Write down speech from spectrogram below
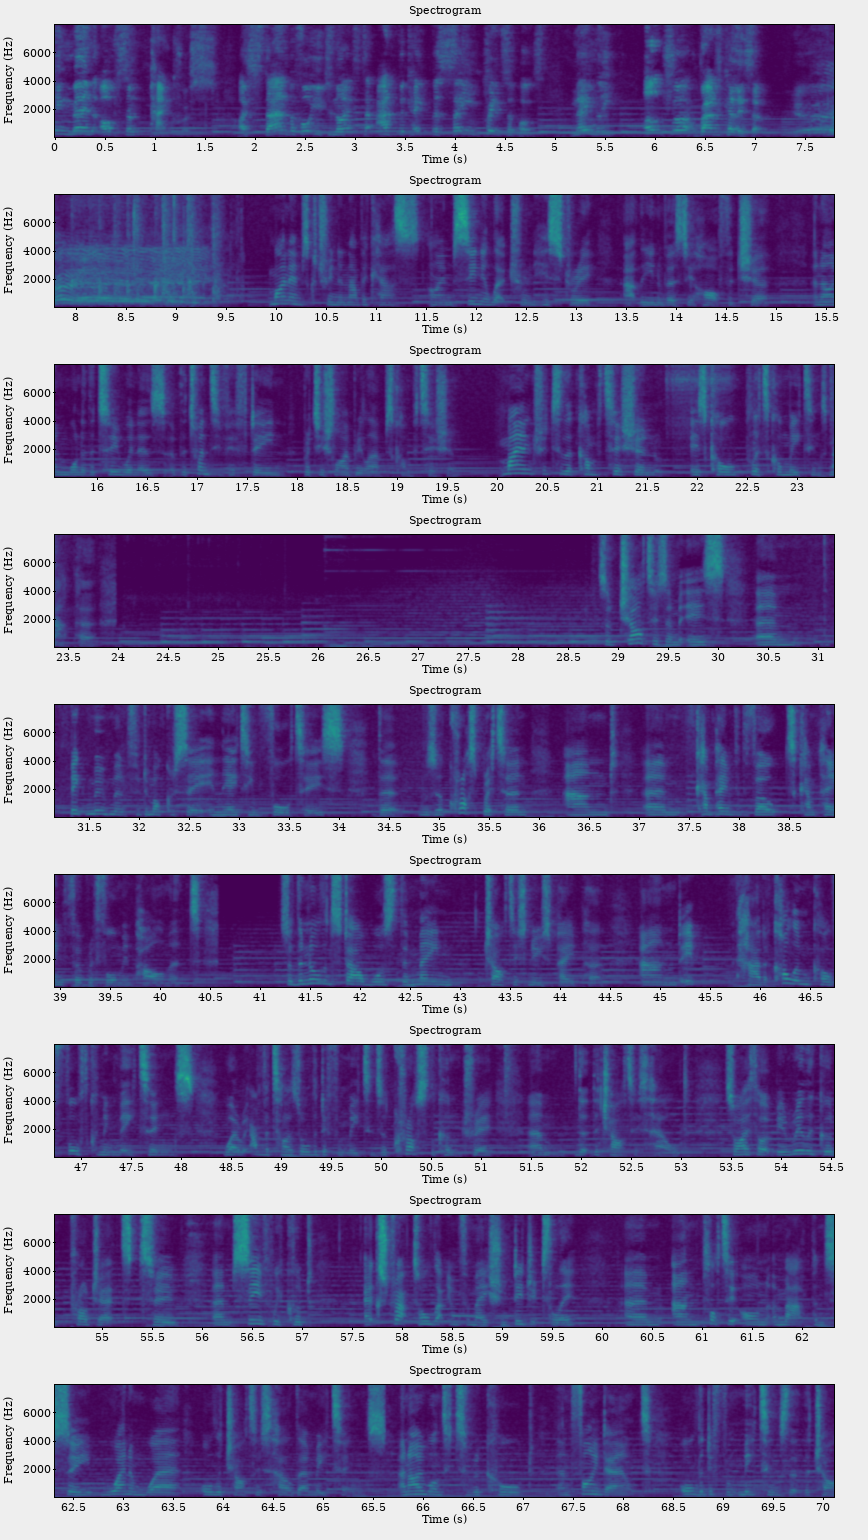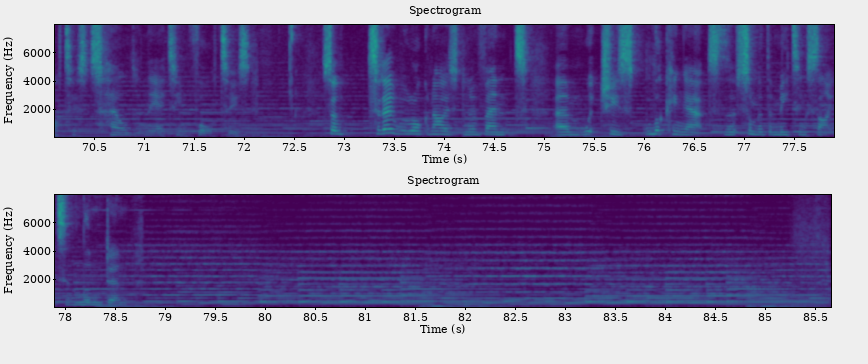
working men of St Pancras, I stand before you tonight to advocate the same principles, namely ultra-radicalism. My name's Katrina Navickas. I'm Senior Lecturer in History at the University of Hertfordshire and I'm one of the two winners of the 2015 British Library Labs competition. My entry to the competition is called Political Meetings Mapper. So Chartism is um, the big movement for democracy in the 1840s that was across Britain and um, campaigned for the vote, campaigned for reform in Parliament. So the Northern Star was the main Chartist newspaper and it had a column called Forthcoming Meetings where it advertised all the different meetings across the country um, that the Chartists held. So I thought it'd be a really good project to um, see if we could extract all that information digitally um, and plot it on a map and see when and where all the Chartists held their meetings. And I wanted to record and find out all the different meetings that the Chartists held in the 1840s. So today we've organised an event um, which is looking at the, some of the meeting sites in London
